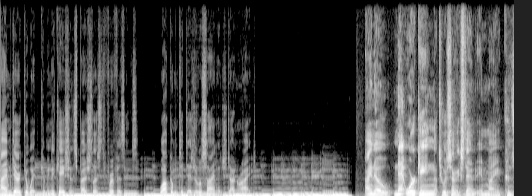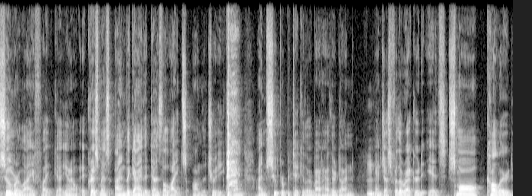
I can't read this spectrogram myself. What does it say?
I'm Derek DeWitt, Communications Specialist for Visix. Welcome to Digital Signage Done Right. I know networking to a certain extent in my consumer life, like, uh, you know, at Christmas, I'm the guy that does the lights on the tree. I'm, I'm super particular about how they're done. And just for the record, it's small, colored,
